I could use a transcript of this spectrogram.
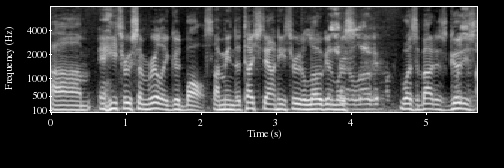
Um, and he threw some really good balls. I mean, the touchdown he threw to Logan was was about as good as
